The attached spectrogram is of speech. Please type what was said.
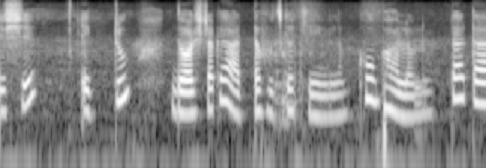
এসে একটু দশ টাকায় আটটা ফুচকা খেয়ে নিলাম। খুব ভালো হলো। টাটা!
